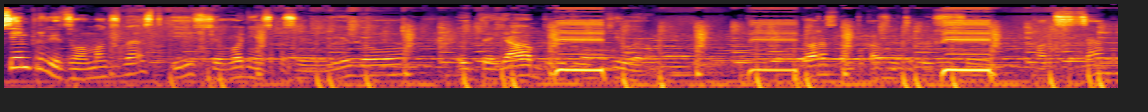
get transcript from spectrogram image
Всім привіт, з вами Макс Бест, і сьогодні я записую відео, де я буду кілером. Зараз нам показують якусь кат-сцену.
